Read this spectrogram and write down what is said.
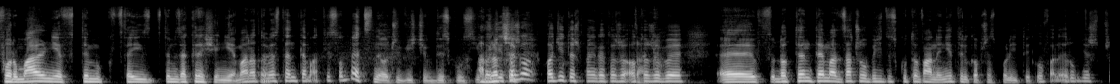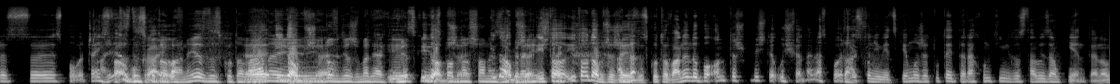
formalnie w tym, w, tej, w tym zakresie nie ma, natomiast tak. ten temat jest obecny oczywiście w dyskusji. Chodzi, też, chodzi też, panie doktorze, o tak. to, żeby e, no, ten temat zaczął być dyskutowany nie tylko przez polityków, ale również przez e, społeczeństwo A jest dyskutowany, krajów. jest dyskutowany e, i dobrze. również w mediach niemieckich I, i dobrze, jest podnoszony i dobrze, i to, I to dobrze, że jest dyskutowany, no bo on też, myślę, uświadamia społeczeństwu tak. niemieckiemu, że tutaj te rachunki nie zostały zamknięte. No,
